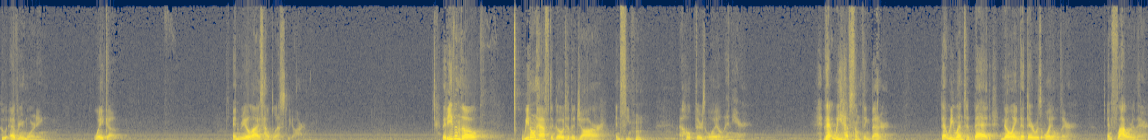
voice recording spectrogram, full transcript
who every morning wake up and realize how blessed we are. That even though we don't have to go to the jar and see, hmm, I hope there's oil in here, that we have something better. That we went to bed knowing that there was oil there and flour there.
